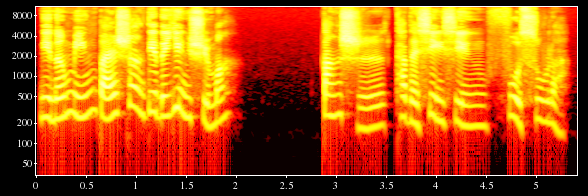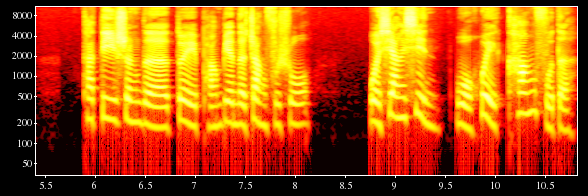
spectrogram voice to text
你能明白上帝的应许吗？”当时她的信心复苏了，她低声的对旁边的丈夫说：“我相信我会康复的。”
